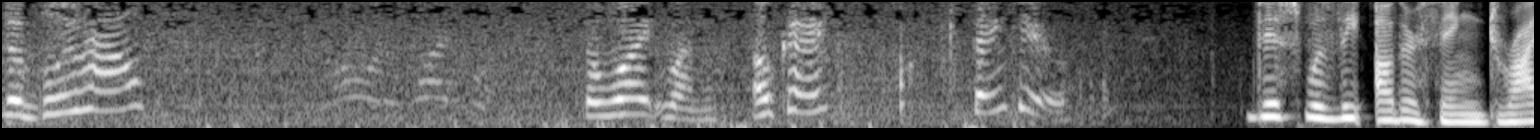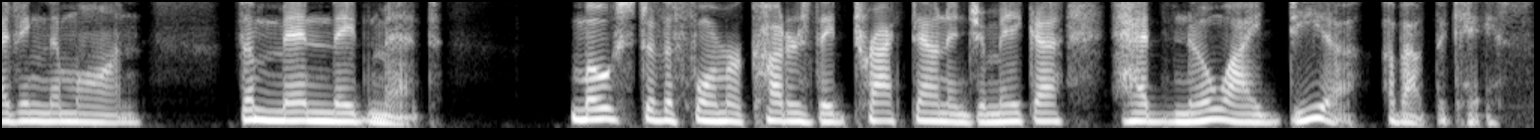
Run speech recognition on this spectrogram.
The blue house? The white one. Okay. Thank you. This was the other thing driving them on the men they'd met. Most of the former cutters they'd tracked down in Jamaica had no idea about the case.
